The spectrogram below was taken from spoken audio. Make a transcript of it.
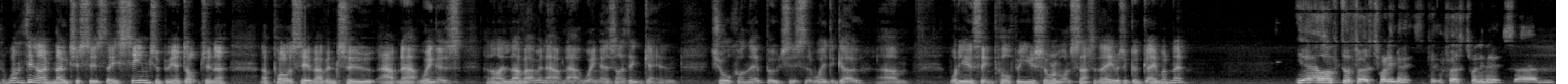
the one thing I've noticed is they seem to be adopting a, a policy of having two out and out wingers, and I love having out and out wingers. I think getting chalk on their boots is the way to go. Um, what do you think, Porpy? You saw them on Saturday. It was a good game, wasn't it? yeah, after the first twenty minutes, I think the first twenty minutes, um,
